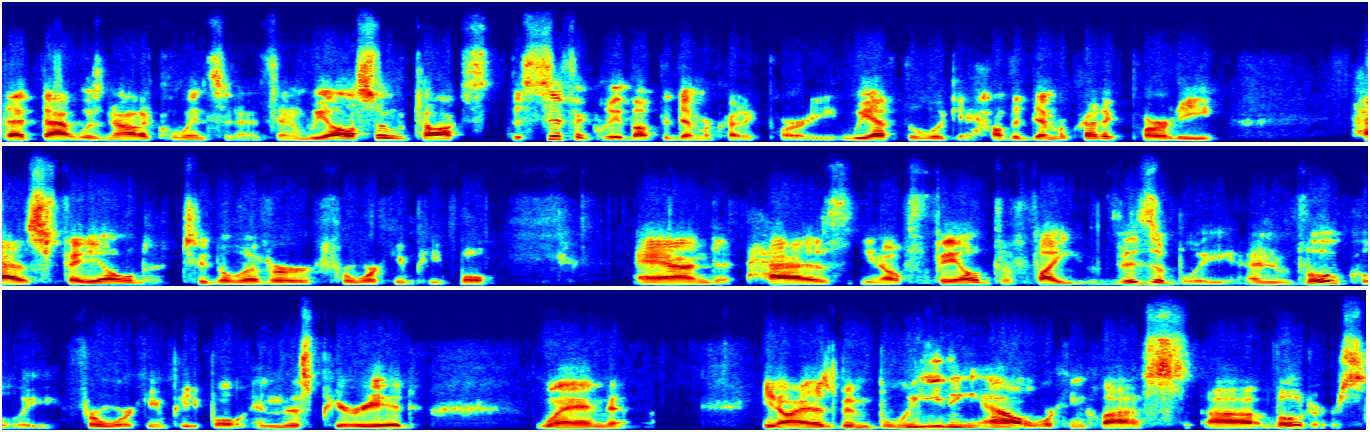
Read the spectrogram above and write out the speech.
that that was not a coincidence. And we also talked specifically about the Democratic Party. We have to look at how the Democratic Party has failed to deliver for working people and has, you know, failed to fight visibly and vocally for working people in this period when, you know, has been bleeding out working class uh, voters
